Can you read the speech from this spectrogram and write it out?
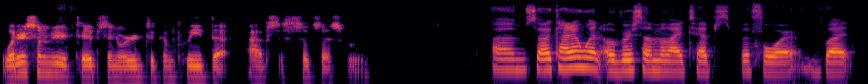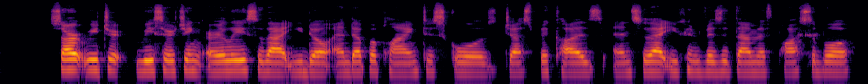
What are some of your tips in order to complete the apps successfully? Um, so I kind of went over some of my tips before, but start re- researching early so that you don't end up applying to schools just because, and so that you can visit them if possible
